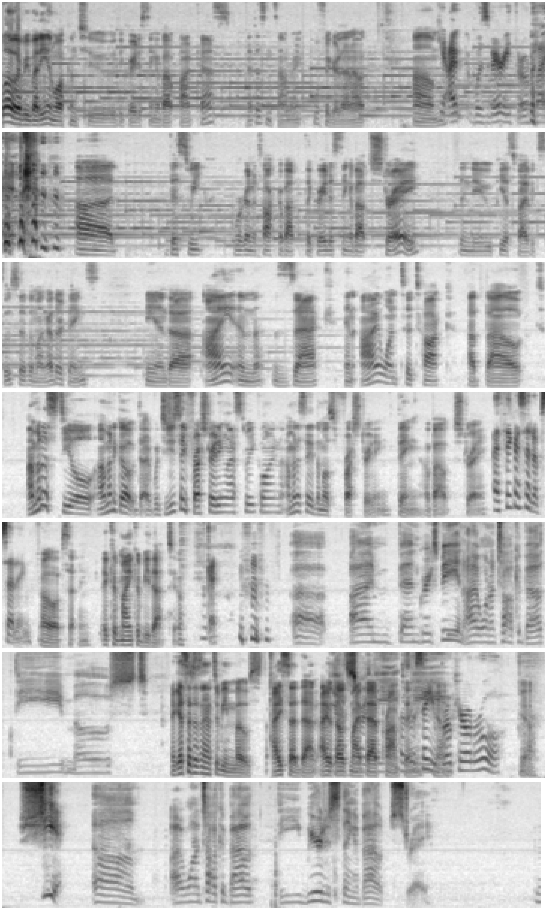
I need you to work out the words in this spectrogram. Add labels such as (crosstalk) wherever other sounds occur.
Hello, everybody, and welcome to the greatest thing about podcasts. That doesn't sound right. We'll figure that out. Um, Yeah, I was very thrown by it. (laughs) uh, this week, we're going to talk about the greatest thing about Stray, the new PS5 exclusive, among other things. And uh, I am Zach, and I want to talk about. I'm going to steal. I'm going to go. Did you say frustrating last week, Lauren? I'm going to say the most frustrating thing about Stray. I think I said upsetting. Oh, upsetting. It could. Mine could be that too. Okay. (laughs) Uh, I'm Ben Grigsby, and I want to talk about the most. I guess it doesn't have to be most. I said that. I, that Yeah, was my sorry, bad the- I prompting. I was gonna say you yeah. broke your own rule. Yeah. Shit! Um, I want to talk about the weirdest thing about Stray.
